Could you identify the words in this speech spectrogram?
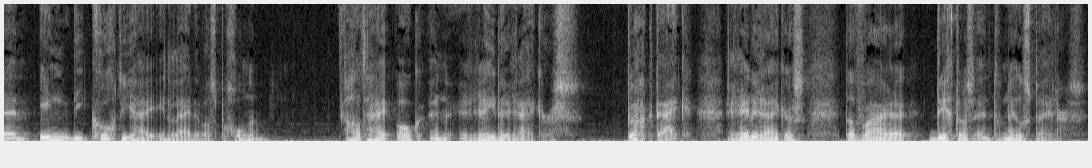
En in die kroeg die hij in Leiden was begonnen, had hij ook een rederijkerspraktijk. Rederijkers, dat waren dichters en toneelspelers.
